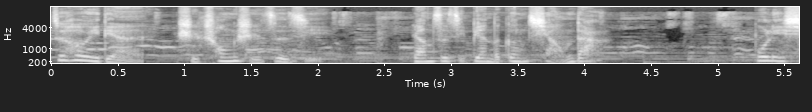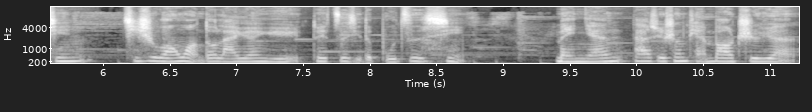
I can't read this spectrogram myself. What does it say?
最后一点是充实自己，让自己变得更强大。玻璃心其实往往都来源于对自己的不自信。每年大学生填报志愿，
